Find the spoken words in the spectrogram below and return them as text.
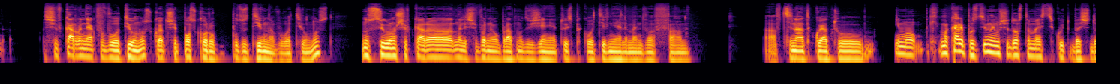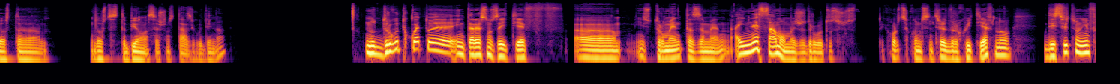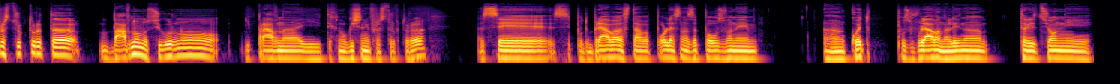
ще вкарва някаква волатилност, която ще е по-скоро позитивна волатилност, но сигурно ще вкара, нали, ще върне обратно движението и спекулативния елемент в, в цената, която има, макар и позитивна, имаше доста месеци, които беше доста, доста стабилна всъщност тази година. Но другото, което е интересно за ETF а, инструмента за мен, а и не само между другото, хората се концентрират върху ETF, но действително инфраструктурата бавно, но сигурно и правна, и технологична инфраструктура се, се подобрява, става по-лесна за ползване което позволява нали, на традиционни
